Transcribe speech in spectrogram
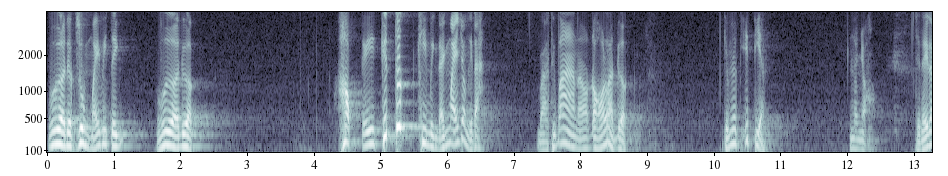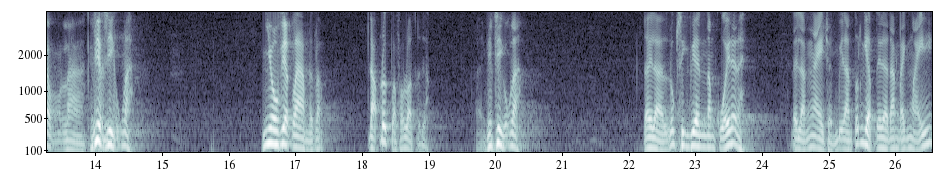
Vừa được dùng máy vi tính vừa được học cái kiến thức khi mình đánh máy cho người ta. Và thứ ba nó đó là được kiếm được ít tiền nó nhỏ. Thì đấy là là cái việc gì cũng là. Nhiều việc làm được lắm. Đạo đức và pháp luật là được. Đấy, việc gì cũng là. Đây là lúc sinh viên năm cuối đây này. Đây là ngày chuẩn bị làm tốt nghiệp. Đây là đang đánh máy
